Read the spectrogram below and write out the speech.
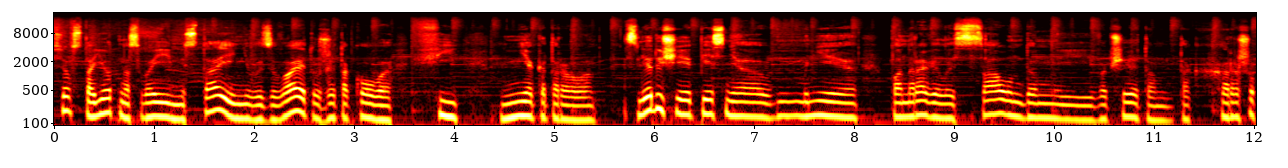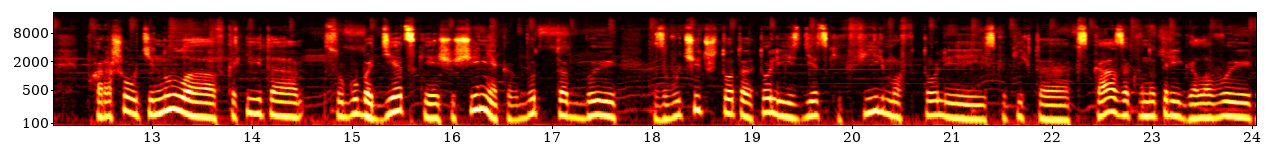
все встает на свои места и не вызывает уже такого фи некоторого Следующая песня мне понравилась саундом и вообще там так хорошо, хорошо утянула в какие-то сугубо детские ощущения, как будто бы звучит что-то то ли из детских фильмов, то ли из каких-то сказок внутри головы.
